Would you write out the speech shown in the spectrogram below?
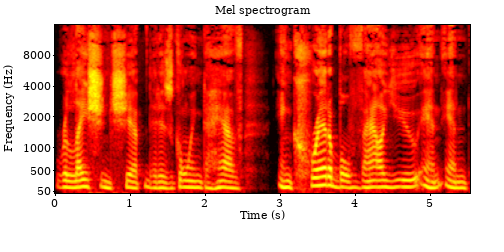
relationship that is going to have incredible value and and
